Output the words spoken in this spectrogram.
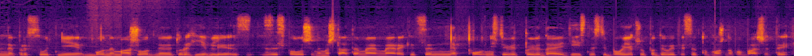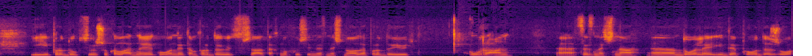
не присутні, бо нема жодної торгівлі зі Сполученими Штатами Америки. Це не повністю відповідає дійсності, бо якщо подивитися, то можна побачити і продукцію шоколадну, яку вони там продають в Штатах. Ну, хоч і незначно, але продають уран. Це значна доля іде продажу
